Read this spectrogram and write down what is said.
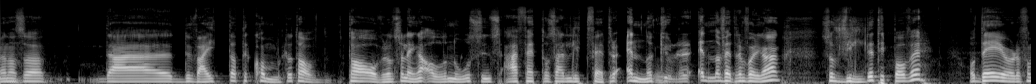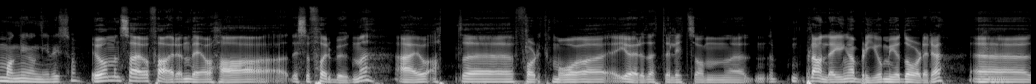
Men altså det er, Du veit at det kommer til å ta, ta overhånd så lenge alle nå syns er fett, og så er det litt fetere og enda kulere, enda fetere enn forrige gang. Så vil det tippe over. Og det gjør det for mange ganger, liksom. Jo, men så er jo faren ved å ha disse forbudene, er jo at uh, folk må gjøre dette litt sånn uh, Planlegginga blir jo mye dårligere. Eh,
